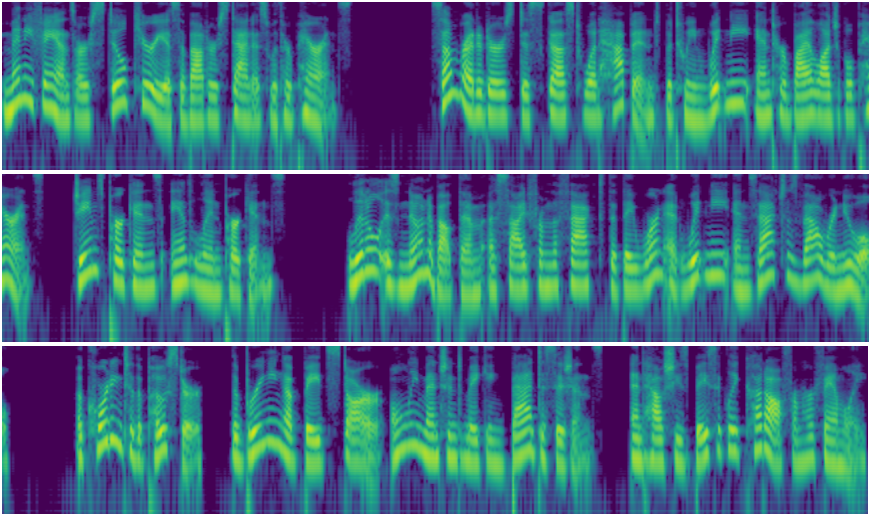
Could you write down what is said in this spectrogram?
many fans are still curious about her status with her parents. Some Redditors discussed what happened between Whitney and her biological parents, James Perkins and Lynn Perkins. Little is known about them aside from the fact that they weren't at Whitney and Zach's vow renewal. According to the poster, the Bringing Up Bates star only mentioned making bad decisions and how she's basically cut off from her family.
